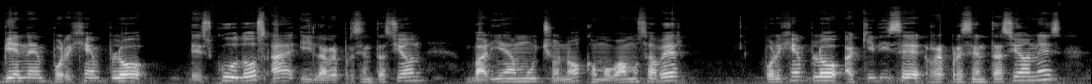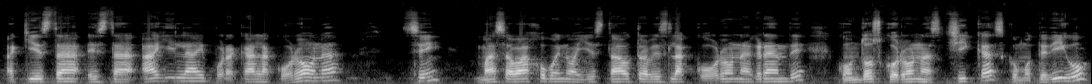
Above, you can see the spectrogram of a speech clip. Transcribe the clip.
vienen, por ejemplo, escudos. Ah, y la representación varía mucho, ¿no? Como vamos a ver. Por ejemplo, aquí dice representaciones, aquí está esta águila y por acá la corona, ¿sí? Más abajo, bueno, ahí está otra vez la corona grande con dos coronas chicas, como te digo,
